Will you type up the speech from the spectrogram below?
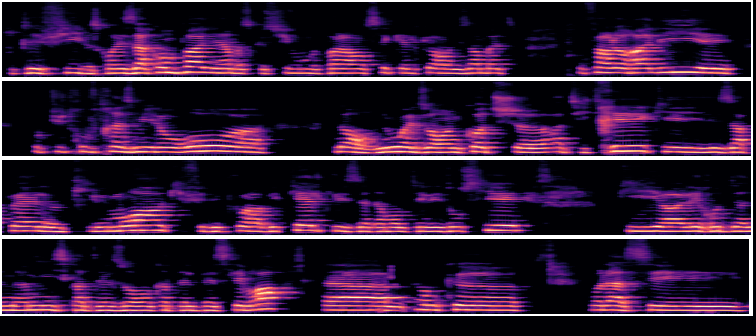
toutes les filles, parce qu'on les accompagne, hein, parce que si vous me balancez quelqu'un en disant, bah, tu faire le rallye et faut que tu trouves 13 000 euros, euh, non, nous, elles ont un coach euh, attitré qui les appelle tous les mois, qui fait des points avec elles, qui les aide à monter les dossiers, qui les redynamise quand elles ont, quand elles baissent les bras. Donc voilà, c'est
